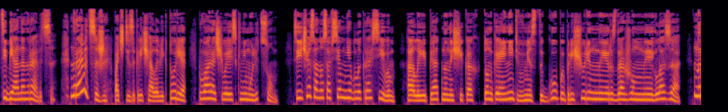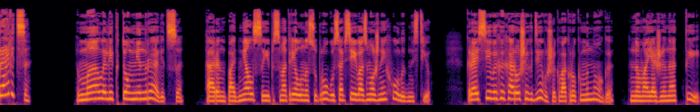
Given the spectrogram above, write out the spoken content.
Тебе она нравится. Нравится же!» — почти закричала Виктория, поворачиваясь к нему лицом. Сейчас оно совсем не было красивым. Алые пятна на щеках, тонкая нить вместо губ и прищуренные раздраженные глаза. «Нравится?» «Мало ли кто мне нравится». Аарон поднялся и посмотрел на супругу со всей возможной холодностью. «Красивых и хороших девушек вокруг много, но моя жена — ты,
